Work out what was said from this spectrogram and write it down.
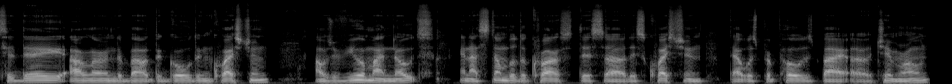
Today I learned about the golden question. I was reviewing my notes and I stumbled across this uh, this question that was proposed by uh, Jim Rohn.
